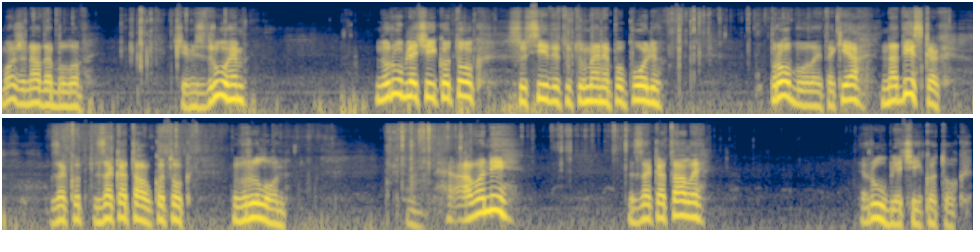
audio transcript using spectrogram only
Може, треба було б чимось другим. Ну, рублячий коток, сусіди тут у мене по полю пробували, так я на дисках закатав коток в рулон. А вони закатали рублячий коток.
